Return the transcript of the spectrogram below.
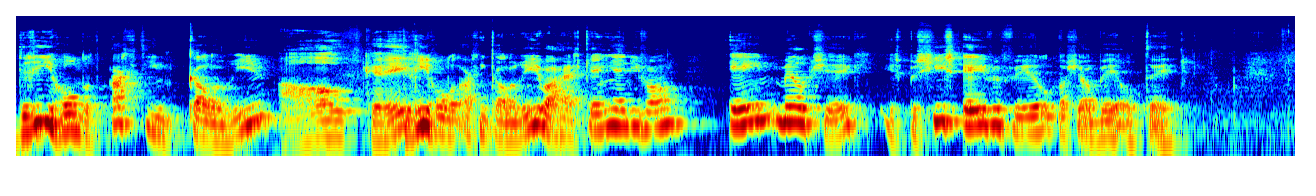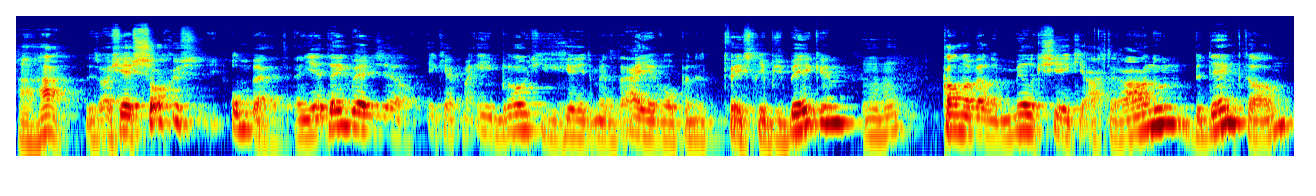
318 calorieën. Oké. 318 calorieën, waar herken jij die van? Eén milkshake is precies evenveel als jouw BLT. Aha. Dus als jij ochtends ontbijt en jij denkt bij jezelf... ik heb maar één broodje gegeten met het ei erop en twee stripjes bacon... Mhm. kan er wel een milkshakeje achteraan doen. Bedenk dan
